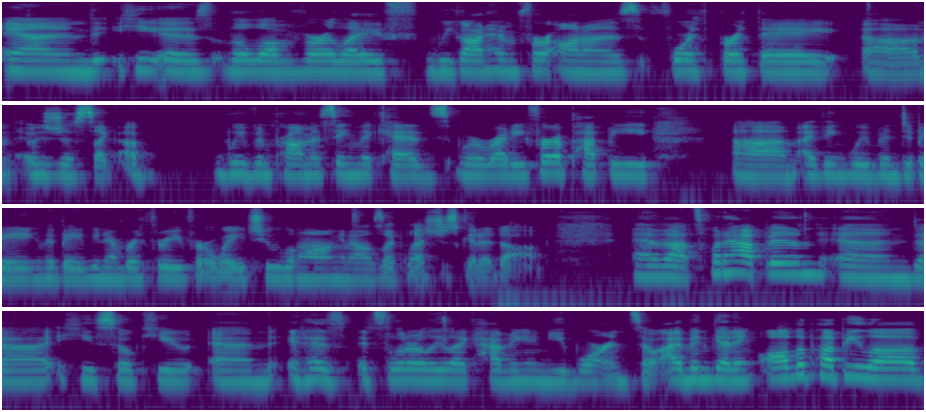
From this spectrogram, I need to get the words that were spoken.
and he is the love of our life. We got him for Anna's fourth birthday. Um, it was just like a we've been promising the kids we're ready for a puppy. Um, I think we've been debating the baby number three for way too long, and I was like, let's just get a dog, and that's what happened. And uh, he's so cute, and it has it's literally like having a newborn. So I've been getting all the puppy love,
